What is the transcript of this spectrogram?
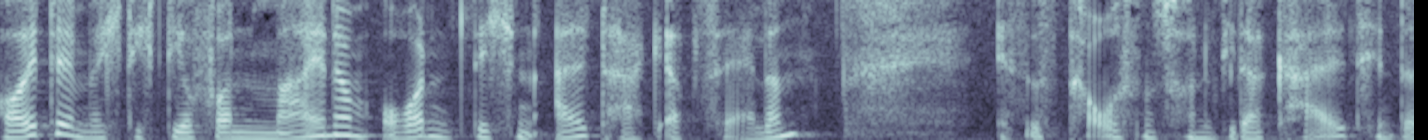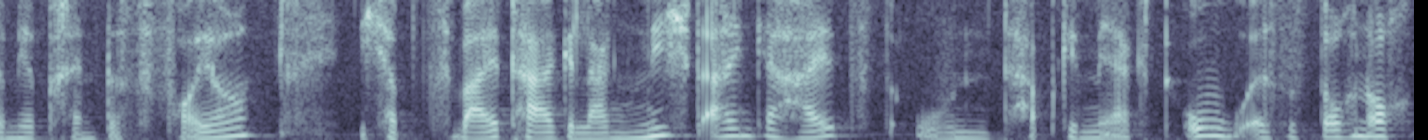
Heute möchte ich dir von meinem ordentlichen Alltag erzählen. Es ist draußen schon wieder kalt, hinter mir brennt das Feuer. Ich habe zwei Tage lang nicht eingeheizt und habe gemerkt, oh, es ist doch noch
